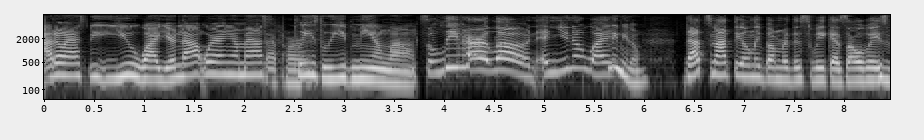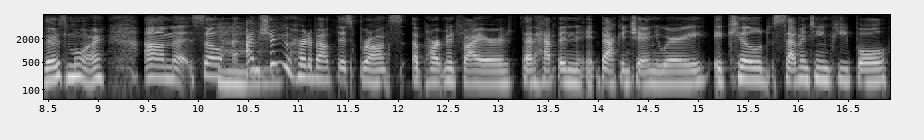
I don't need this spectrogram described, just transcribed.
I don't ask you why you're not wearing your mask. That part. Please leave me alone. So leave her alone. And you know what? Leave me alone. That's not the only bummer this week. As always, there's more. Um, so I'm sure you heard about this Bronx apartment fire that happened back in January. It killed 17 people,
